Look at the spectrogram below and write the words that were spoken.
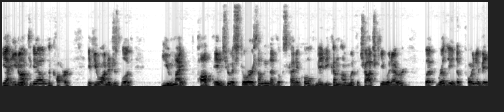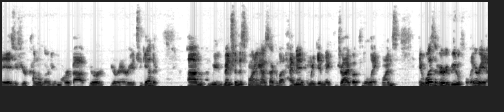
Yeah, you don't have to get out of the car. If you want to just look, you might pop into a store or something that looks kind of cool. Maybe come home with a tchotchke, whatever. But really, the point of it is, is you're kind of learning more about your your area together. Um, we mentioned this morning I was talking about Hemet, and we did make the drive up to the lake once. It was a very beautiful area.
